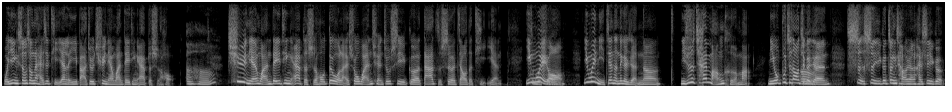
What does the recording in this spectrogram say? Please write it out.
我硬生生的还是体验了一把，就是去年玩 dating app 的时候，嗯哼，去年玩 dating app 的时候，对我来说完全就是一个搭子社交的体验，因为哦，因为你见的那个人呢。你就是拆盲盒嘛，你又不知道这个人是、嗯、是一个正常人还是一个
